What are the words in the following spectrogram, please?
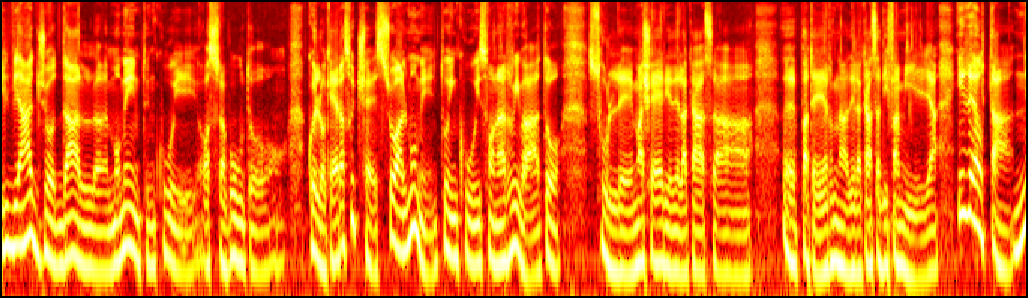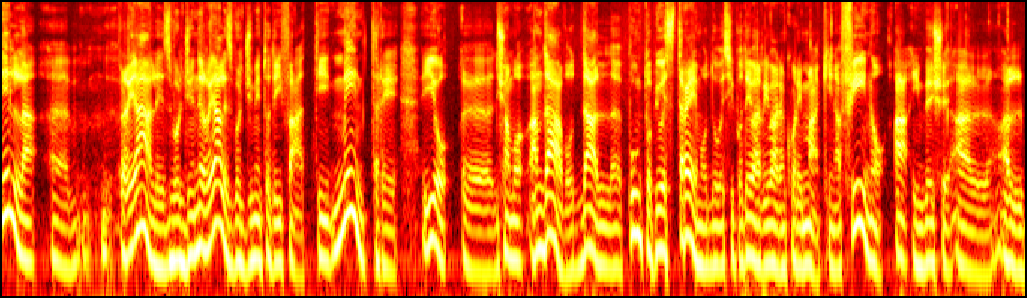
il viaggio dal momento in cui ho saputo quello che era successo al momento in cui sono arrivato sulle macerie della casa eh, paterna, della casa di famiglia. In realtà nella, eh, reale svolgi- nel reale svolgimento dei fatti, mentre io eh, diciamo, andavo dal punto più estremo dove si poteva arrivare ancora in macchina fino a invece al, al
